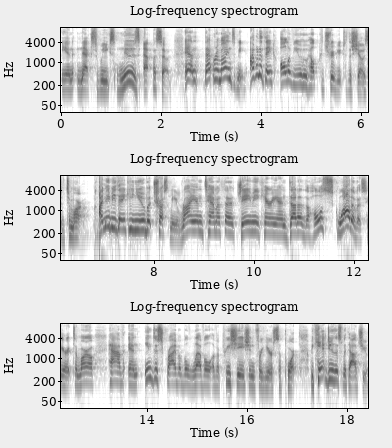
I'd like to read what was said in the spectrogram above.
in next week's news episode. And that reminds me, I want to thank all of you who helped contribute to the shows of tomorrow. I may be thanking you, but trust me, Ryan, Tamitha, Jamie, Carrie Ann, Dutta, the whole squad of us here at Tomorrow have an indescribable level of appreciation for your support. We can't do this without you.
